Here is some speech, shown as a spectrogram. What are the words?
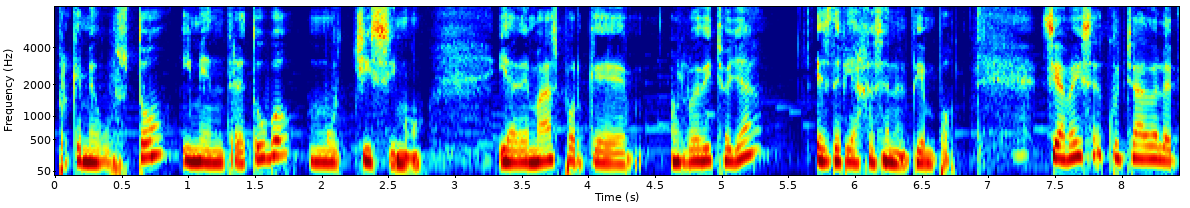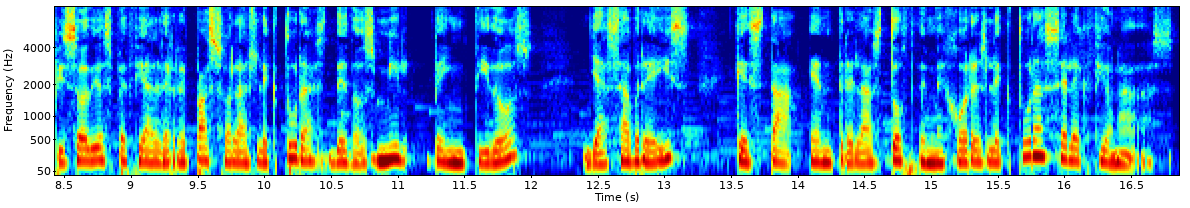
porque me gustó y me entretuvo muchísimo. Y además porque, os lo he dicho ya, es de viajes en el tiempo. Si habéis escuchado el episodio especial de repaso a las lecturas de 2022, ya sabréis que está entre las 12 mejores lecturas seleccionadas.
